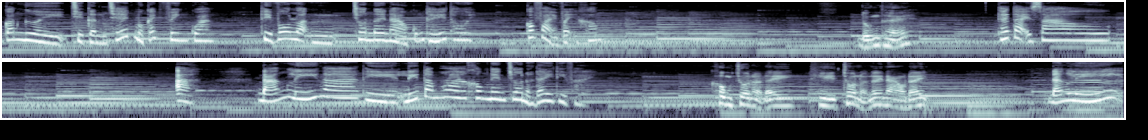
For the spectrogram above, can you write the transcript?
con người chỉ cần chết một cách vinh quang, Thì vô luận chôn nơi nào cũng thế thôi. Có phải vậy không? Đúng thế. Thế tại sao... À, đáng lý ra thì Lý Tam Hoa không nên chôn ở đây thì phải. Không chôn ở đây thì chôn ở nơi nào đây? Đáng lý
